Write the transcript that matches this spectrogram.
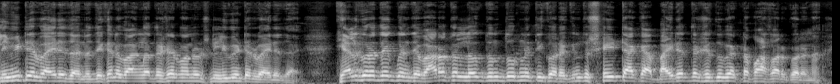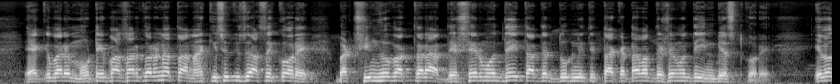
লিমিটের বাইরে যায় না, যেখানে বাংলাদেশের মানুষ লিমিটের বাইরে যায়। খেয়াল করে দেখবেন যে ভারতের লোকজন দুর্নীতি করে, কিন্তু সেই টাকা বাইরের দেশে খুব একটা পাচার করে না। একেবারে মোটে পাচার করে না তা না, কিছু কিছু আছে করে বাট সিংহভাগ তারা দেশের মধ্যেই তাদের দুর্নীতির টাকাটা আবার দেশের মধ্যে ইনভেস্ট করে। এবং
